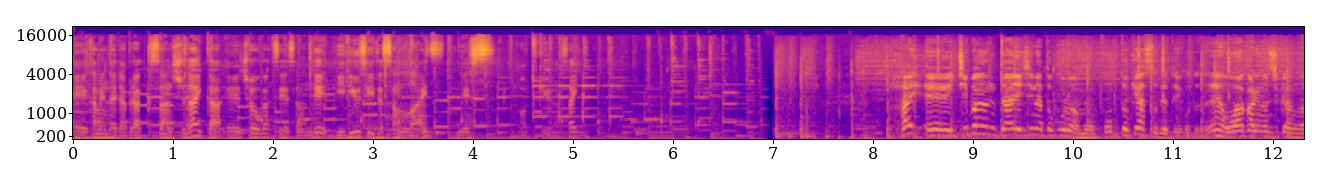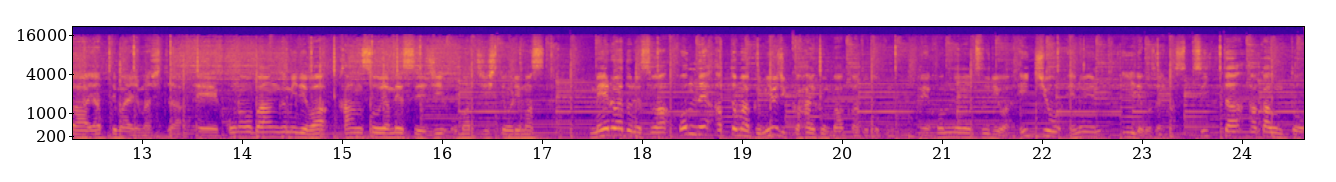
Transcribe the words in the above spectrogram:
えー仮面ライダーブラックさん主題歌、えー、小学生さんで Did you see the sunrise ですお聴きくださいはい、えー一番大事なところはもうポッドキャストでということでねお別れの時間がやってまいりました、えーこの番組では感想やメッセージお待ちしております。メールアドレスは本音アットマークミュージックハイフンバッカードットコム、えー本音の通りは HONNE でございます。ツイッターアカウント、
